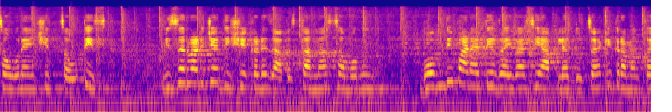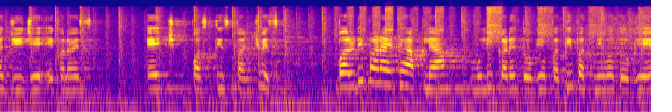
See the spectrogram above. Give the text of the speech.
चौऱ्याऐंशी चौतीस विसरवाडीच्या दिशेकडे जात असताना समोरून भोमदीपाड्यातील रहिवासी आपल्या दुचाकी क्रमांक जी जे एकोणवीस एच पस्तीस पंचवीस बर्डीपाडा येथे आपल्या मुलीकडे दोघे पती पत्नी व दोघे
